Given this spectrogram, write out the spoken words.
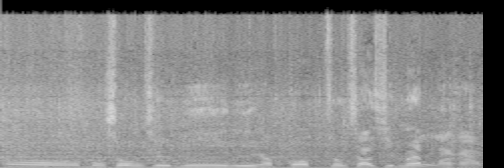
โอ้บทรงชื่อนี่นี่ครับครบทรงไซซิเมตแหละครับ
